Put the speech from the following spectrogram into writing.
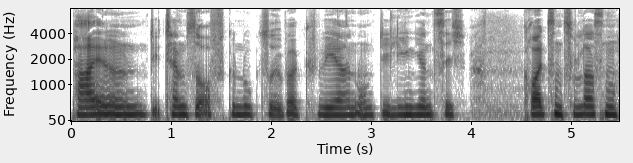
peilen, die Themse oft genug zu überqueren und die Linien sich kreuzen zu lassen.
